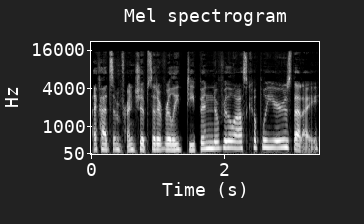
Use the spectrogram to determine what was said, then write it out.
I've had some friendships that have really deepened over the last couple years that I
